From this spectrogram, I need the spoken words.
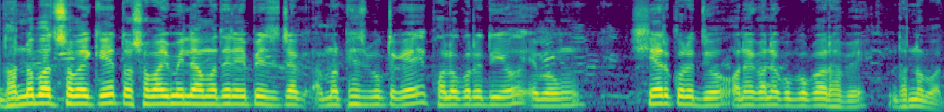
ধন্যবাদ সবাইকে। তো সবাই মিলে আমাদের এই পেজটা আমার ফেসবুকটাকে ফলো করে দিও এবং শেয়ার করে দিও। অনেক অনেক উপকার হবে। ধন্যবাদ।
